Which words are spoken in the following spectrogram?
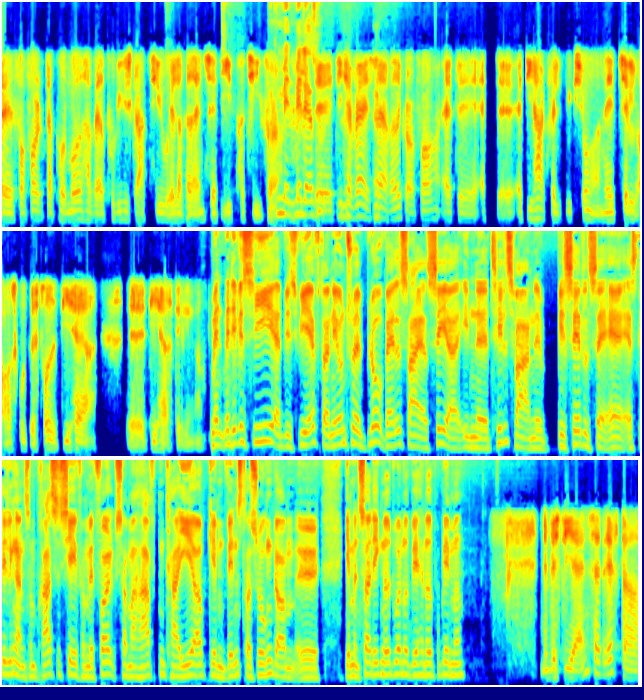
øh, for folk, der på en måde har været politisk aktive eller været ansat i et parti før. Men, men lad os. Øh, de kan hver især redegøre for, at, øh, at, øh, at de har kvalifikationerne til at skulle bestride de her øh, de her stillinger. Men, men det vil sige, at hvis vi efter en eventuel blå valgsejr ser en uh, tilsvarende besættelse af, af stillingerne som pressechefer med folk, som har haft en karriere op gennem Venstres ungdom, øh, jamen så er det ikke noget, du har noget ved at have noget problem med? Hvis de er ansat efter,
